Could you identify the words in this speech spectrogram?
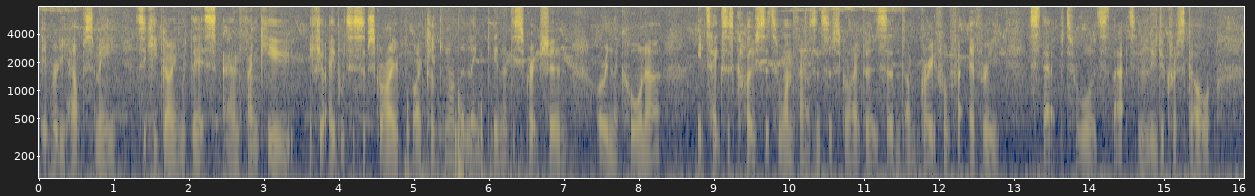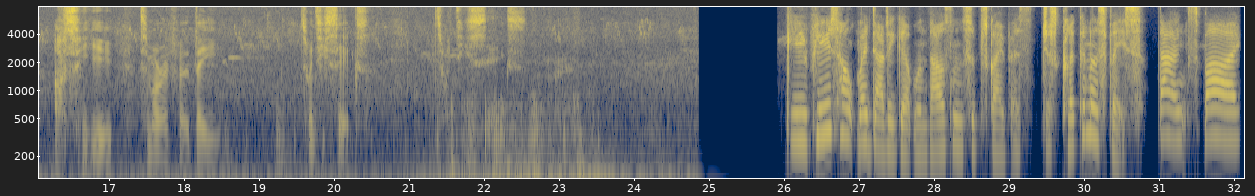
it really helps me to keep going with this. And thank you if you're able to subscribe by clicking on the link in the description or in the corner. It takes us closer to 1000 subscribers and I'm grateful for every step towards that ludicrous goal. I'll see you tomorrow for day 26 26 Can you please help my daddy get 1,000 subscribers? Just click on his face. Thanks, bye.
